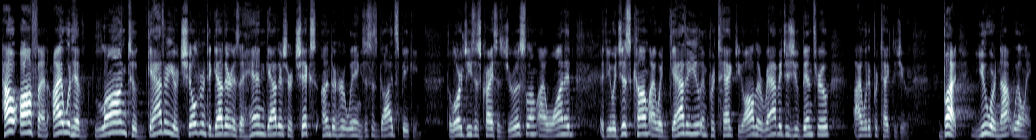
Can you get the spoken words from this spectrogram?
How often I would have longed to gather your children together as a hen gathers her chicks under her wings. This is God speaking. The Lord Jesus Christ says, Jerusalem, I wanted, if you would just come, I would gather you and protect you. All the ravages you've been through, I would have protected you. But you were not willing.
